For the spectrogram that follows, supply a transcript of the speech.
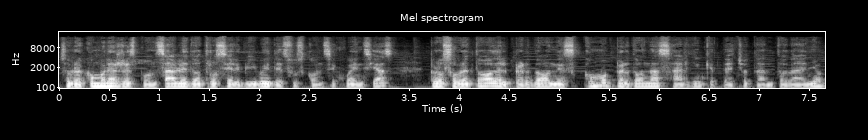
sobre cómo eres responsable de otro ser vivo y de sus consecuencias, pero sobre todo del perdón, es cómo perdonas a alguien que te ha hecho tanto daño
